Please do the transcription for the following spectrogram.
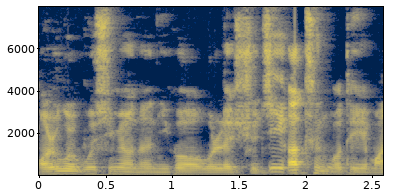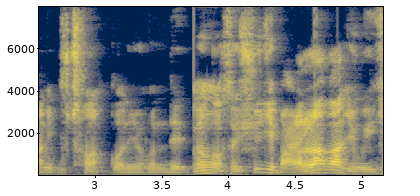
얼굴 보시면은 이거 원래 휴지 같은 거 되게 많이 붙여놨거든요. 근데 명각서 휴지 말라가지고 이게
